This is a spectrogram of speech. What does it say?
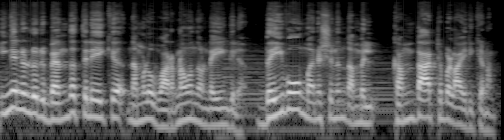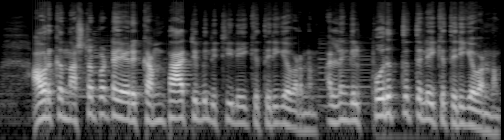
ഇങ്ങനെയുള്ളൊരു ബന്ധത്തിലേക്ക് നമ്മൾ വരണമെന്നുണ്ടെങ്കിൽ ദൈവവും മനുഷ്യനും തമ്മിൽ കമ്പാറ്റബിൾ ആയിരിക്കണം. അവർക്ക് നഷ്ടപ്പെട്ട ഒരു കമ്പാറ്റബിലിറ്റിയിലേക്ക് തിരികെ വരണം. അല്ലെങ്കിൽ പൊരുത്തത്തിലേക്ക് തിരികെ വരണം.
